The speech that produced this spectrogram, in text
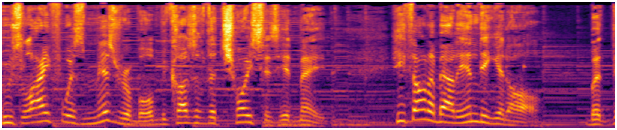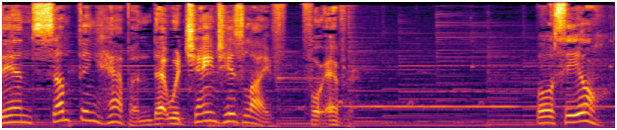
whose life was miserable because of the choices he'd made. He thought about ending it all, but then something happened that would change his life forever. Oh, oh.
